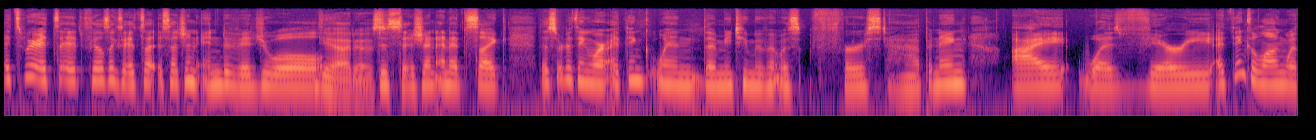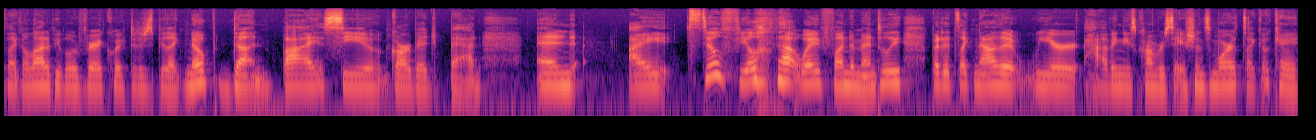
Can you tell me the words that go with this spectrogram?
It's weird. It's it feels like it's a, such an individual Yeah, it is. decision, and it's like the sort of thing where I think when the Me Too movement was first happening, I was very, I think along with like a lot of people were very quick to just be like, nope, done, bye, see you, garbage, bad, and I still feel that way fundamentally, but it's like now that we are having these conversations more, it's like, okay,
